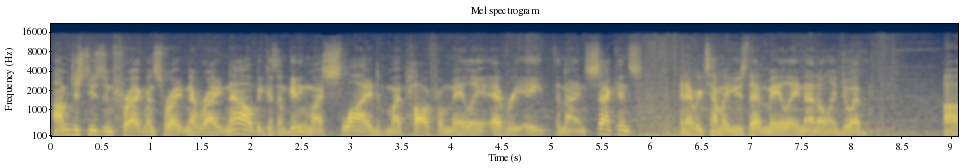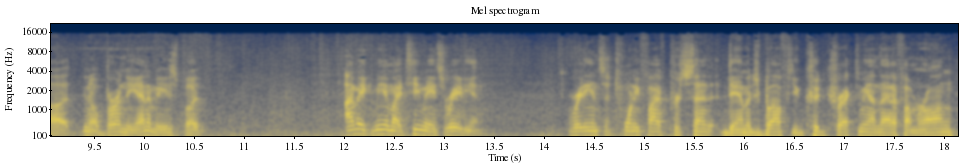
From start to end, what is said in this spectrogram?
I'm just using fragments right now, right now because I'm getting my slide, my powerful melee, every 8 to 9 seconds. And every time I use that melee, not only do I, uh, you know, burn the enemies, but I make me and my teammates radiant. Radiant's a 25% damage buff. You could correct me on that if I'm wrong.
